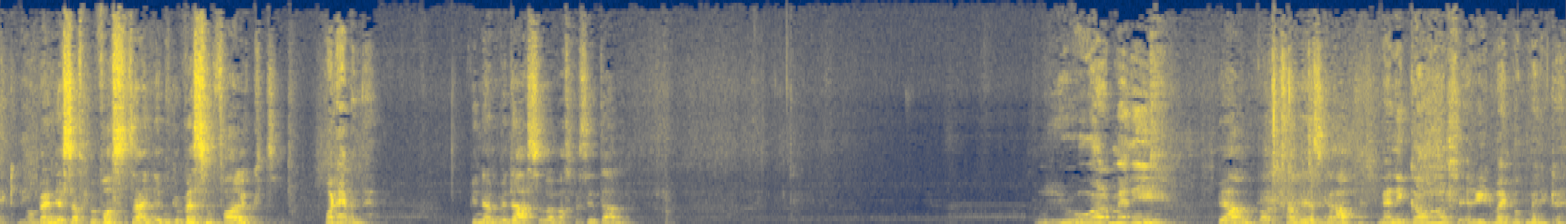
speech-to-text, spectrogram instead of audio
actually, Und wenn jetzt das Bewusstsein dem Gewissen folgt, what happened then? wie nennen wir das oder was passiert dann? You are many, Wir haben, was haben wir jetzt gehabt? many governors read my book many times.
